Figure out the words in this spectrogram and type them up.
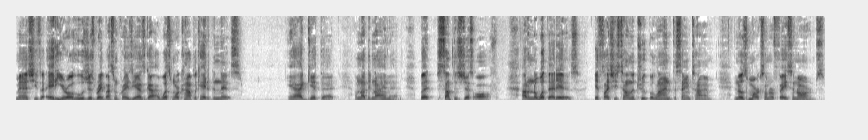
Man, she's an 80 year old who was just raped by some crazy ass guy. What's more complicated than this? Yeah, I get that. I'm not denying that. But something's just off. I don't know what that is. It's like she's telling the truth but lying at the same time. And those marks on her face and arms.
